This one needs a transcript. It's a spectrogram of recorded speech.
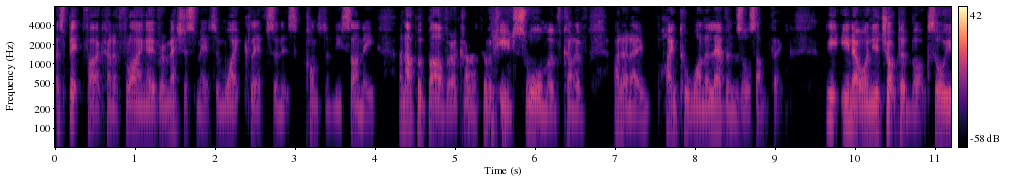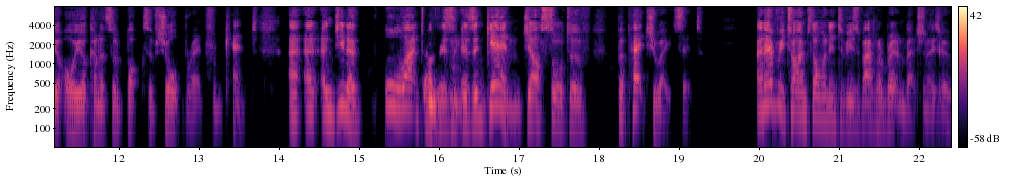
a Spitfire kind of flying over a Messerschmitt and white cliffs, and it's constantly sunny. And up above are a kind of sort of huge swarm of kind of I don't know Heinkel 111s or something, you, you, know, on your chocolate box or your or your kind of sort of box of shortbread from Kent. And, and, and you know, all that does is, mm-hmm. is again just sort of perpetuates it. And every time someone interviews a Battle of Britain veteran, they go,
